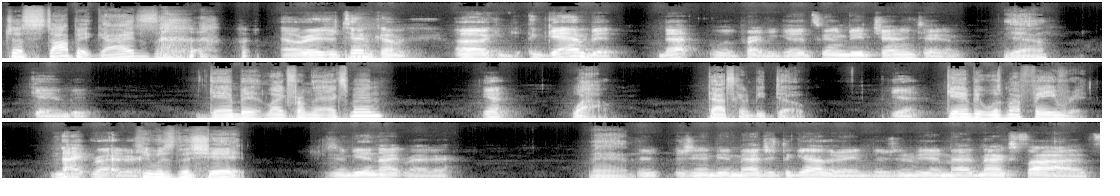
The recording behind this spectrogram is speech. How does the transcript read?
Just stop it, guys. Hellraiser 10 coming. Uh, Gambit. That would probably be good. It's going to be Channing Tatum. yeah, Gambit. Gambit, like from the X Men. Yeah. Wow, that's gonna be dope. Yeah. Gambit was my favorite. Knight Rider. He was the shit, He's going to be a Knight Rider. man. There, there's going to be a Magic the Gathering. There's going to be a Mad Max 5.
